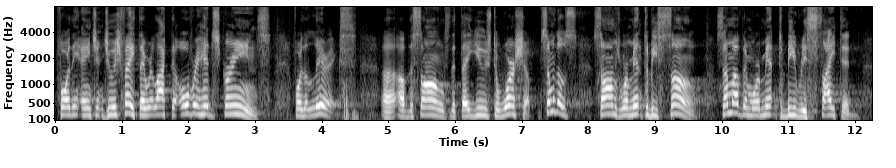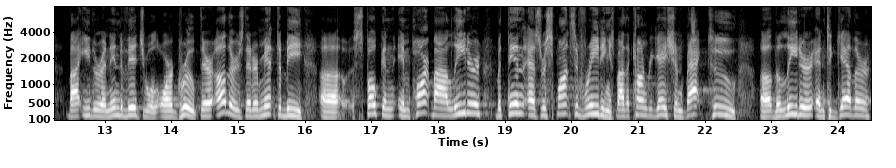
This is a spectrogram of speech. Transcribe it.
for the ancient Jewish faith. They were like the overhead screens for the lyrics uh, of the songs that they used to worship. Some of those psalms were meant to be sung, some of them were meant to be recited by either an individual or a group. There are others that are meant to be uh, spoken in part by a leader, but then as responsive readings by the congregation back to uh, the leader and together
